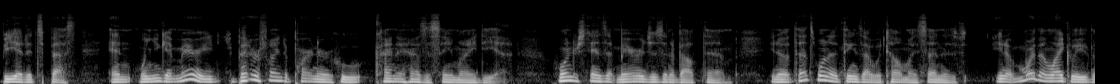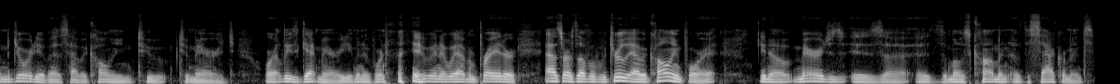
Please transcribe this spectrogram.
be at its best? And when you get married, you better find a partner who kind of has the same idea, who understands that marriage isn't about them. You know, that's one of the things I would tell my son is you know, more than likely, the majority of us have a calling to to marriage, or at least get married, even if we're not, even if we haven't prayed or asked ourselves if we truly have a calling for it. You know, marriage is is, uh, is the most common of the sacraments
